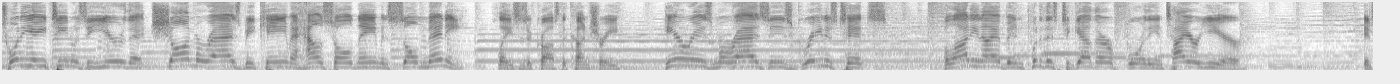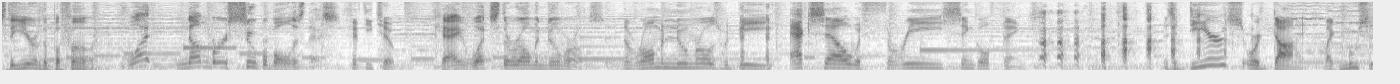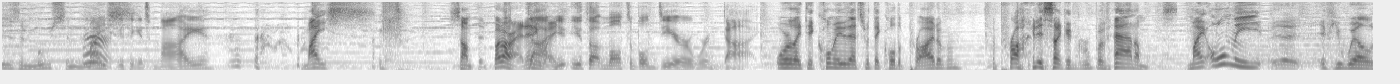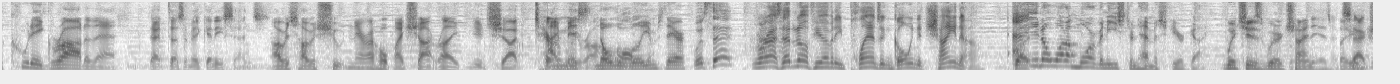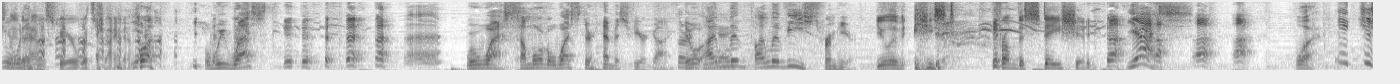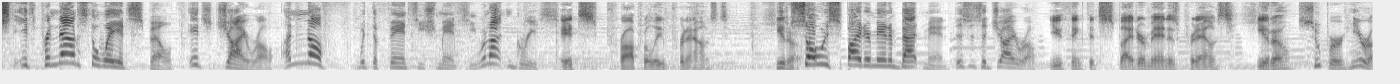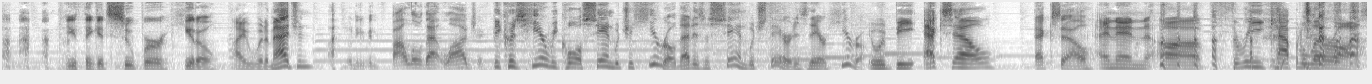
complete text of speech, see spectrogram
2018 was a year that Sean Mraz became a household name in so many places across the country. Here is Mraz's greatest hits. Bilotti and I have been putting this together for the entire year. It's the year of the buffoon. What number Super Bowl is this? 52. Okay, what's the Roman numerals? The Roman numerals would be XL with three single things. Is it deers or die? Like mooses and moose and mice? You think it's my? mice? Something. But all right, Die. anyway. You, you thought multiple deer were die. Or like they call, maybe that's what they call the pride of them. The pride is like a group of animals. My only, uh, if you will, coup de grace to that. That doesn't make any sense. I was I was shooting there. I hope I shot right. You'd shot terribly I missed wrong. Nola Awful. Williams there. What's that? Mraz, I don't know if you have any plans on going to China. Uh, you know what? I'm more of an Eastern Hemisphere guy. Which is where China is. It's actually the hemisphere with China. What? Are we West? We're West. I'm more of a Western Hemisphere guy. I live I live east from here. You live east from the station. yes. What? It just it's pronounced the way it's spelled. It's gyro. Enough with the fancy schmancy. We're not in Greece. It's properly pronounced hero. So is Spider-Man and Batman. This is a gyro. you think that Spider-Man is pronounced hero? Superhero. You think it's superhero? I would imagine. I don't even follow that logic. Because here we call a sandwich a hero. That is a sandwich there. It is their hero. It would be XL. XL. And then uh, three capital letter I's.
